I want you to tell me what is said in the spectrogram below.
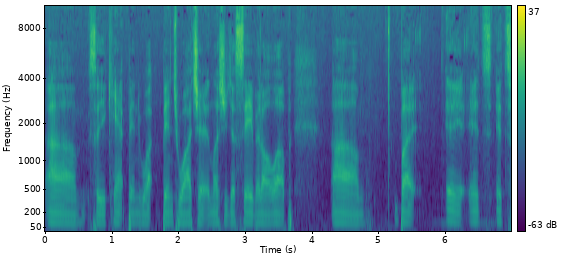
um, so you can't binge binge watch it unless you just save it all up. Um, but it, it's it's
